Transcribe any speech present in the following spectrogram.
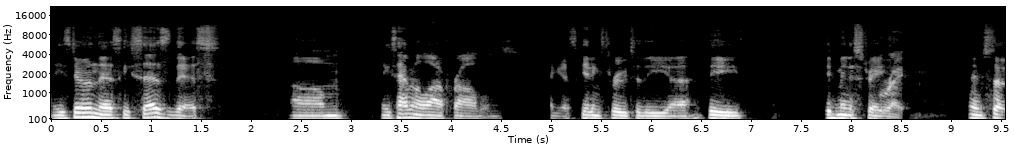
he's doing this. He says this. Um, he's having a lot of problems. I guess getting through to the uh, the administration. Right. And so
